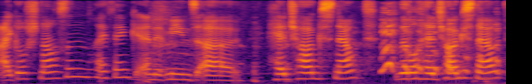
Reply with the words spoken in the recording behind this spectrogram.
Eigelschnauzen, I think, and it means uh, hedgehog snout, little hedgehog snout.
